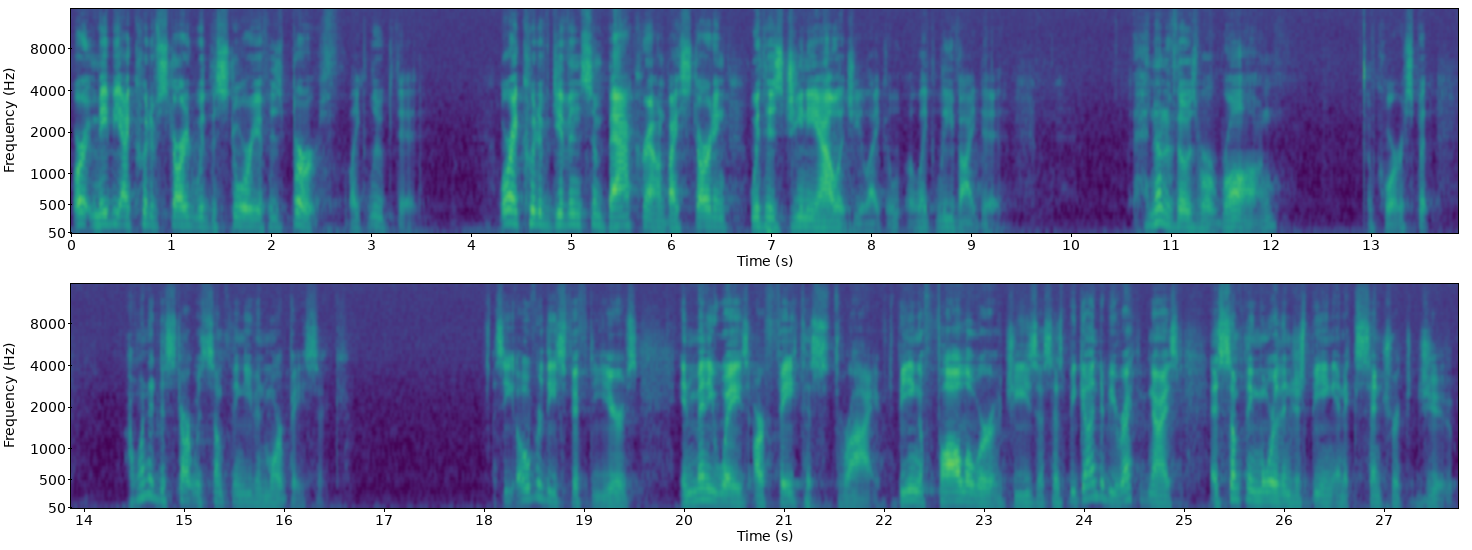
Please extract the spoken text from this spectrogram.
Or maybe I could have started with the story of his birth, like Luke did. Or I could have given some background by starting with his genealogy, like, like Levi did. None of those were wrong, of course, but I wanted to start with something even more basic. See, over these 50 years, in many ways, our faith has thrived. Being a follower of Jesus has begun to be recognized as something more than just being an eccentric Jew.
